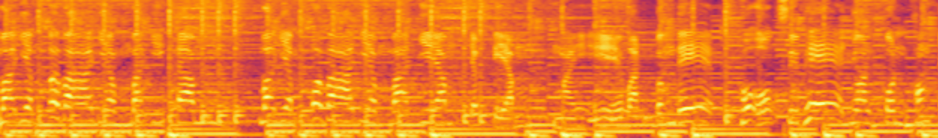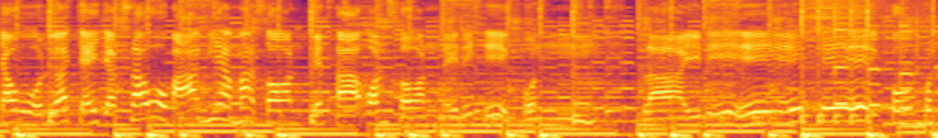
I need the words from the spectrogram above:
ว่าเยี่ยมก็ว่าเยี่ยมว่าเยี่ยมว่าเยี่ยมก็ว่าเยี่ยมว่าเยี่ยมจะเตรียมไม่วันเบิ่งเด้หัวอกสิเพย้อนคนของเจ้าเหลือใจอยากเศร้าป่าเมียมาสอนเป็นตาอ่อนสอนในเด้คนหลายเด้คน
